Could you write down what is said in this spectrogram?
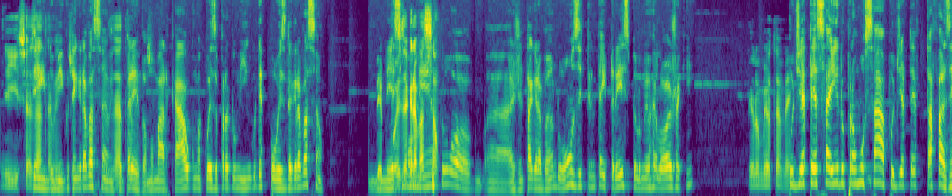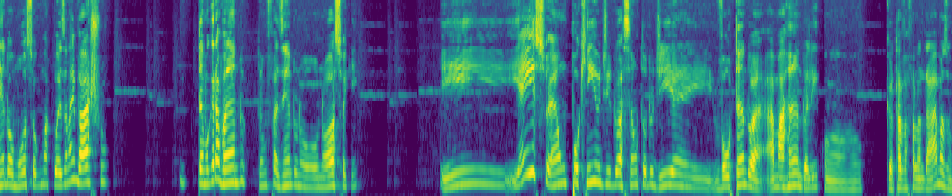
Isso, exatamente. Tem, domingo tem gravação. Exatamente. Então, peraí, vamos marcar alguma coisa para domingo depois da gravação. Depois Nesse da momento, gravação. Ó, a gente tá gravando 11h33 pelo meu relógio aqui. Pelo meu também. Podia ter saído para almoçar, podia ter tá fazendo almoço, alguma coisa lá embaixo. Estamos gravando, estamos fazendo no nosso aqui. E, e, é isso, é um pouquinho de doação todo dia e voltando, a, amarrando ali com o que eu estava falando da Amazon.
